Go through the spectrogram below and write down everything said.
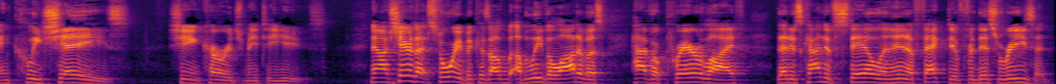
and cliches she encouraged me to use. Now, I share that story because I, I believe a lot of us have a prayer life that is kind of stale and ineffective for this reason.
